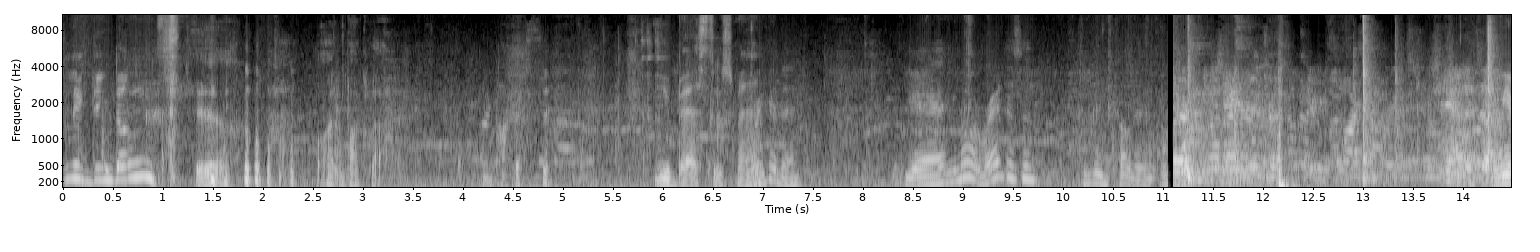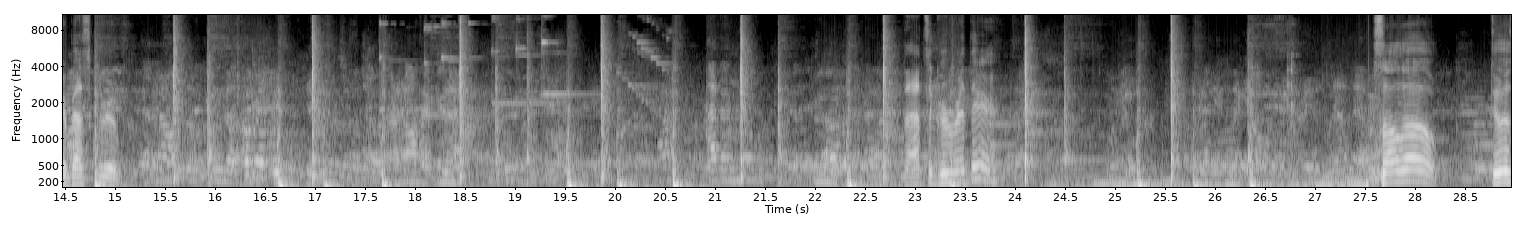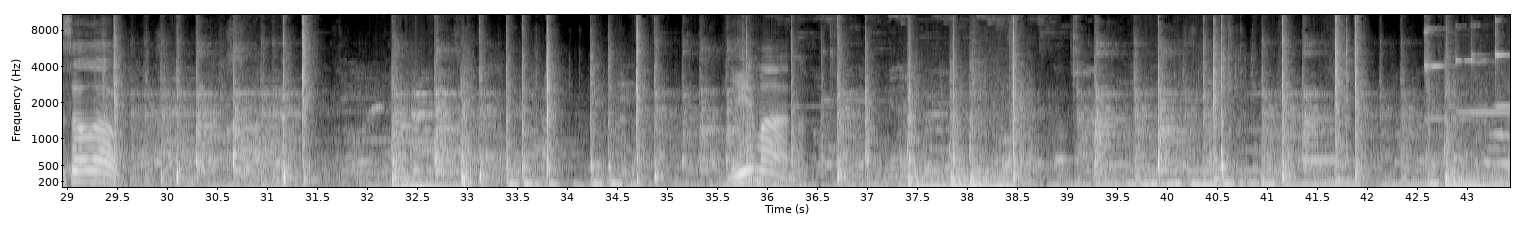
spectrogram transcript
Lig ding dongs. Yeah. what a bakla? You bestus, man. here then. Yeah, you know what? Red isn't a good color. Give me your best group. I don't know. That's a group right there. Solo. Do a solo. Yeah, man.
